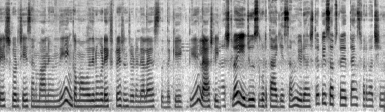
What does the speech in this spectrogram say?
టేస్ట్ కూడా చేశాను బాగానే ఉంది. ఇంకా మా వదిన కూడా ఎక్స్ప్రెషన్ చూడండి ఎలా వేస్తుందో కేక్ది. లాస్ట్ లాస్ట్లో ఈ జ్యూస్ కూడా తాగేసాం. వీడియో నచ్చితే please subscribe. Thanks for watching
